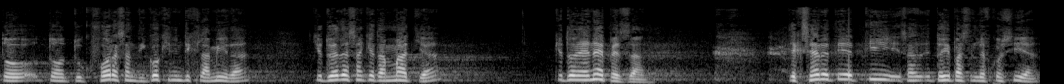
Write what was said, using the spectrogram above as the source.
το, το, του φόρασαν την κόκκινη τη χλαμίδα και του έδωσαν και τα μάτια και τον ενέπαιζαν και ξέρετε τι το είπα στη Λευκοσία.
